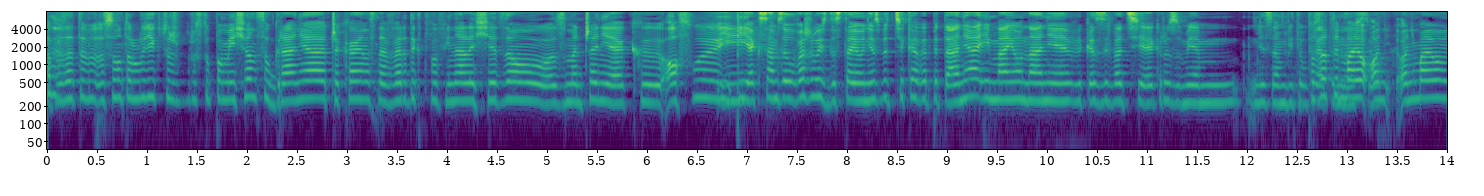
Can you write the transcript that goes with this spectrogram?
A poza tym są to ludzie, którzy po prostu po miesiącu grania, czekając na werdykt po finale, siedzą zmęczeni jak osły I, i, I jak sam zauważyłeś, dostają niezbyt ciekawe pytania i mają na nie wykazywać się, jak rozumiem, niesamowitą poza tym mają, oni, oni mają,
